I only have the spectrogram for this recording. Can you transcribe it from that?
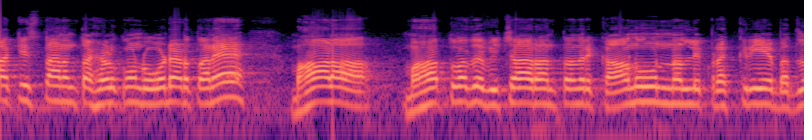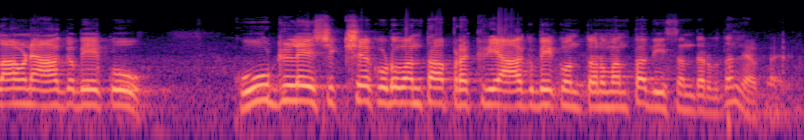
ಪಾಕಿಸ್ತಾನ್ ಅಂತ ಹೇಳ್ಕೊಂಡು ಓಡಾಡ್ತಾನೆ. ಬಹಳ ಮಹತ್ವದ ವಿಚಾರ ಅಂತಂದರೆ ಕಾನೂನಿನಲ್ಲಿ ಪ್ರಕ್ರಿಯೆ ಬದಲಾವಣೆ ಆಗಬೇಕು. ಕೂಡಲೇ ಶಿಕ್ಷೆ ಕೊಡುವಂಥ ಪ್ರಕ್ರಿಯೆ ಆಗಬೇಕು ಅಂತನ್ನುವಂಥದ್ದು ಈ ಸಂದರ್ಭದಲ್ಲಿ ಹೇಳ್ತಾ ಇದ್ದೀನಿ.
